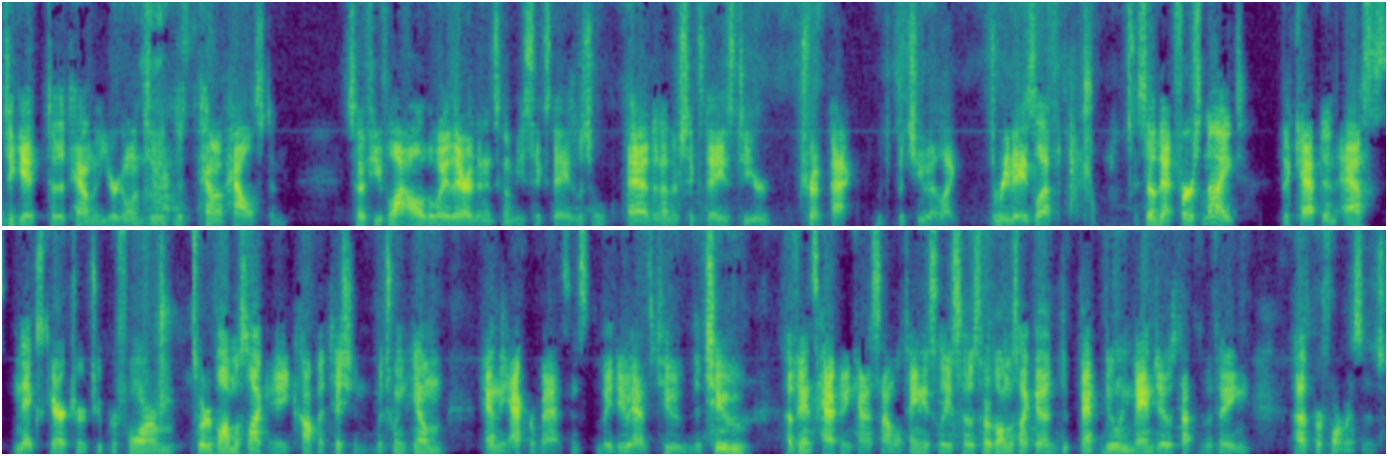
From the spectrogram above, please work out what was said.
to get to the town that you're going to, the town of Halston. So if you fly all the way there, then it's going to be six days, which will add another six days to your trip back, which puts you at like three days left. So that first night, the captain asks Nick's character to perform sort of almost like a competition between him and the acrobat, since they do have two the two events happening kind of simultaneously. So it's sort of almost like a du- dueling banjos type of a thing of performances.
